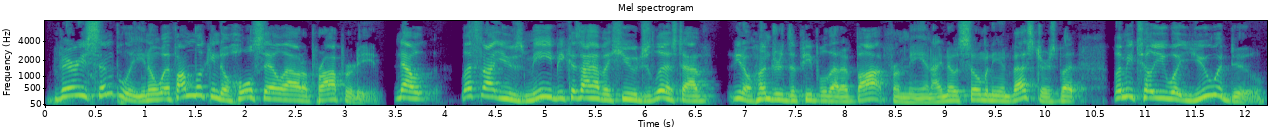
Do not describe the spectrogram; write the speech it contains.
very simply, you know, if I'm looking to wholesale out a property. Now, let's not use me because I have a huge list. I have, you know, hundreds of people that have bought from me and I know so many investors, but let me tell you what you would do.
